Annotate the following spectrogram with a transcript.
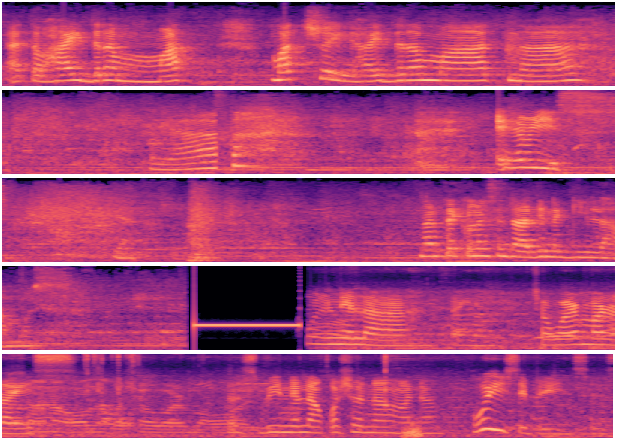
Ito, Hydra Matte. Matte siya eh. Hydra Matte na Ayan. Aries. Ayan. Nantay ko lang si daddy naghilamos. Pool nila. Ayan. Shawarma rice. Tapos binilang ko siya ng ano. Uy, si Princess.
